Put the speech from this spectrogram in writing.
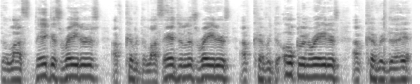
the Las Vegas Raiders. I've covered the Los Angeles Raiders. I've covered the Oakland Raiders. I've covered the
